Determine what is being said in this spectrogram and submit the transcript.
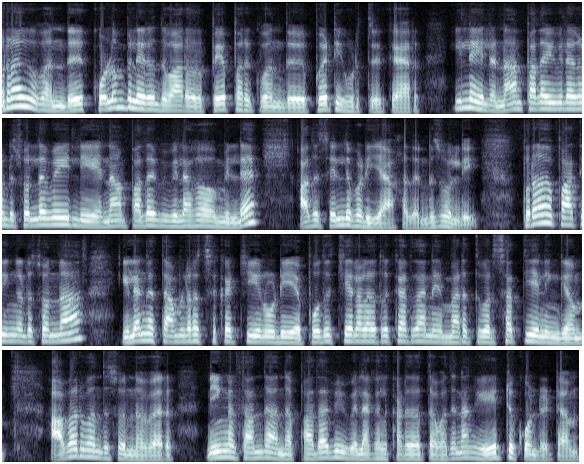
பிறகு வந்து கொழும்பிலிருந்து வர ஒரு பேப்பருக்கு வந்து பேட்டி கொடுத்துருக்கார். இல்லை இல்லை நான் பதவி விலகுன்னு சொல்லவே இல்லையே. நான் பதவி விலகவும் இல்லை. அது செல்லுபடியாகுது என்று சொல்லி. பிறகு பார்த்தீங்கன்னு சொன்னால் இலங்கை தமிழரசு கட்சியினுடைய பொதுச் செயலாளர் இருக்கார் தானே மருத்துவர் சத்தியலிங்கம். அவர் வந்து சொன்னவர் நீங்கள் தந்த அந்த பதவி விலகல் கடிதத்தை வந்து நாங்கள் ஏற்றுக்கொண்டுட்டோம்.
